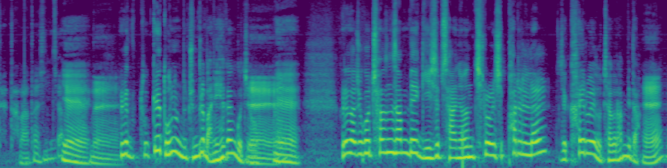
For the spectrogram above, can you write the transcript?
대단하다 진짜. 예. 네. 그러니까 또꽤돈 준비를 많이 해간 거죠. 네. 예. 그래가지고 1324년 7월 18일 날 이제 카이로에 도착을 합니다. 예.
